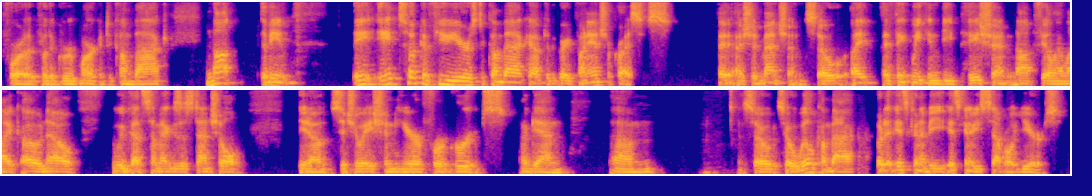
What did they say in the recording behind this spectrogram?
for for the group market to come back. Not, I mean, it, it took a few years to come back after the great financial crisis. I, I should mention. So I, I think we can be patient, not feeling like, oh no, we've got some existential, you know, situation here for groups again. Um, so so we'll come back, but it's going to be it's going to be several years.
